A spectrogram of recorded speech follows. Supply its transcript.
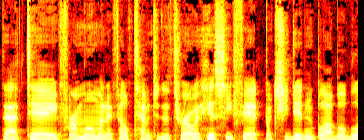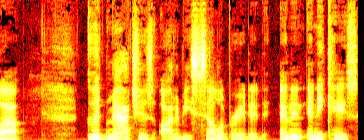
that day for a moment i felt tempted to throw a hissy fit but she didn't blah blah blah good matches ought to be celebrated and in any case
